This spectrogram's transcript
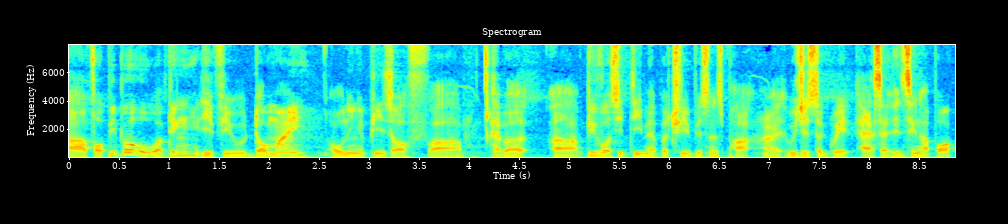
Uh, for people who I think if you don't mind owning a piece of uh, have a uh, Vivo City Mapletree Business Park, right, which is a great asset in Singapore,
